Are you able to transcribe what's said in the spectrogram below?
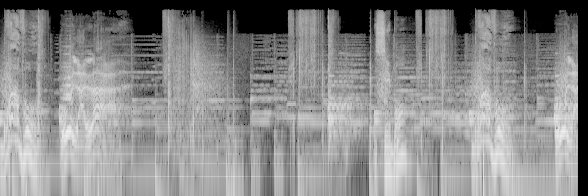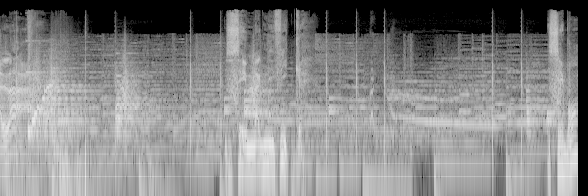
Bravo! Oh là là! C'est bon? Bravo! Oh là là! C'est magnifique! C'est bon?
